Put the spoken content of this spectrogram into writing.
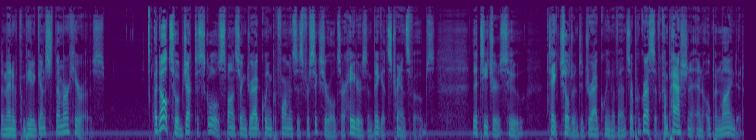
The men who compete against them are heroes. Adults who object to schools sponsoring drag queen performances for six year olds are haters and bigots, transphobes. The teachers who take children to drag queen events are progressive, compassionate, and open minded.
